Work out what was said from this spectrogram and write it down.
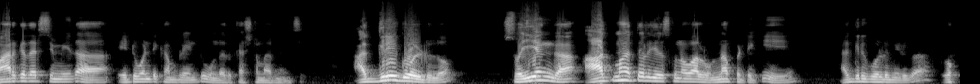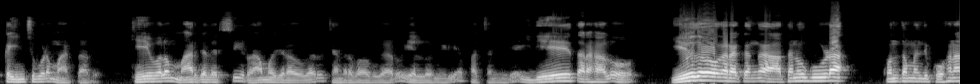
మార్గదర్శి మీద ఎటువంటి కంప్లైంట్ ఉండదు కస్టమర్ నుంచి. అగ్రిగోల్డ్లో స్వయంగా ఆత్మహత్యలు చేసుకున్న వాళ్ళు ఉన్నప్పటికీ అగ్రిగోల్డ్ మీదుగా ఒక్క ఇంచు కూడా మాట్లాడరు కేవలం మార్గదర్శి రామోజీరావు గారు చంద్రబాబు గారు ఎల్లో మీడియా పచ్చ మీడియా ఇదే తరహాలో ఏదో ఒక రకంగా అతను కూడా కొంతమంది కుహనా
